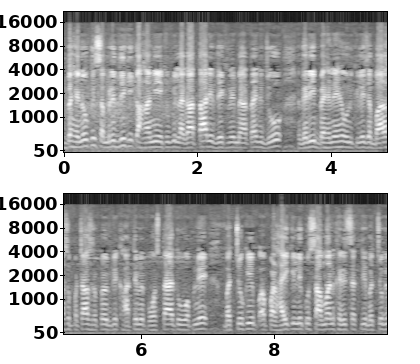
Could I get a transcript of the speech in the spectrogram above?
बहनों की समृद्धि की कहानी है क्योंकि लगातार ये देखने में आता है कि जो गरीब बहनें हैं उनके लिए जब बारह सौ उनके खाते में पहुँचता है तो वो अपने बच्चों की पढ़ाई के लिए कुछ सामान खरीद सकती है बच्चों के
